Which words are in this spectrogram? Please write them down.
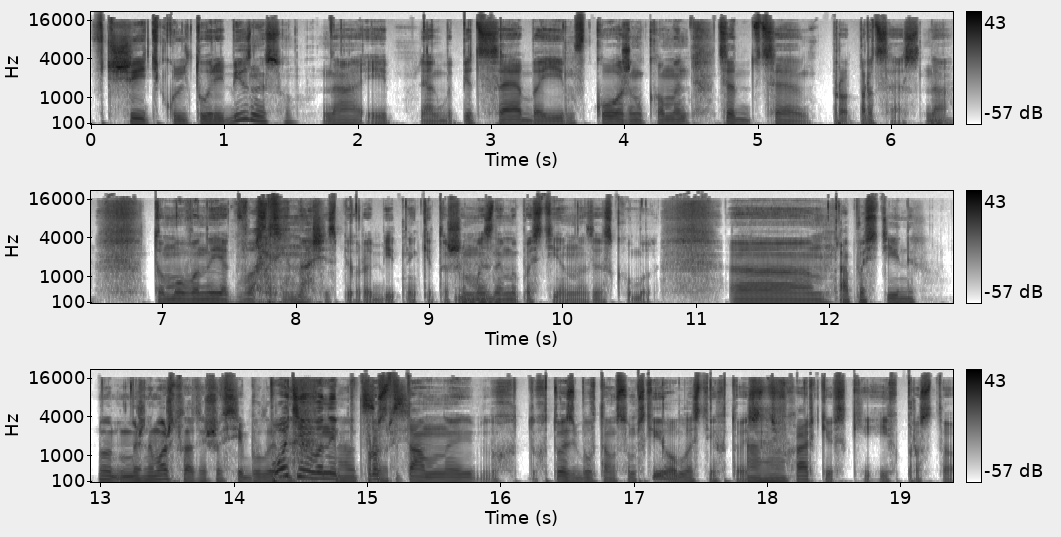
вчити культурі бізнесу, да, і якби під себе, їм в кожен комент. Це це процес. Mm. Да? Тому вони, як власні наші співробітники, тому що mm. ми з ними постійно на зв'язку були. А, а постійних? Ну, ми ж не можемо сказати, що всі були. Потім вони просто там, ну, хтось був там в Сумській області, хтось ага. в Харківській, їх просто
